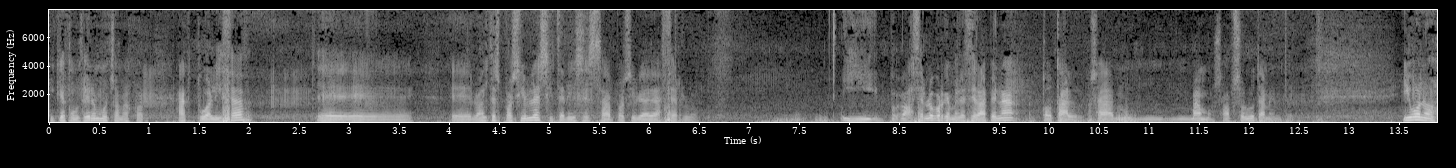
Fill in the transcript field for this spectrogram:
y que funcionen mucho mejor. Actualizad eh, eh, lo antes posible si tenéis esa posibilidad de hacerlo. Y hacerlo porque merece la pena total, o sea, vamos, absolutamente. Y bueno,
